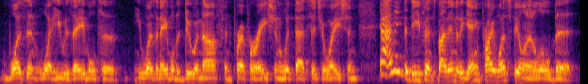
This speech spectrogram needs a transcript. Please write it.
wasn't what he was able to. He wasn't able to do enough in preparation with that situation. Yeah, I think the defense by the end of the game probably was feeling it a little bit.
